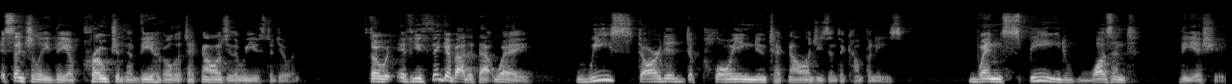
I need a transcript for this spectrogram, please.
essentially the approach and the vehicle, the technology that we use to do it. So if you think about it that way we started deploying new technologies into companies when speed wasn't the issue.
